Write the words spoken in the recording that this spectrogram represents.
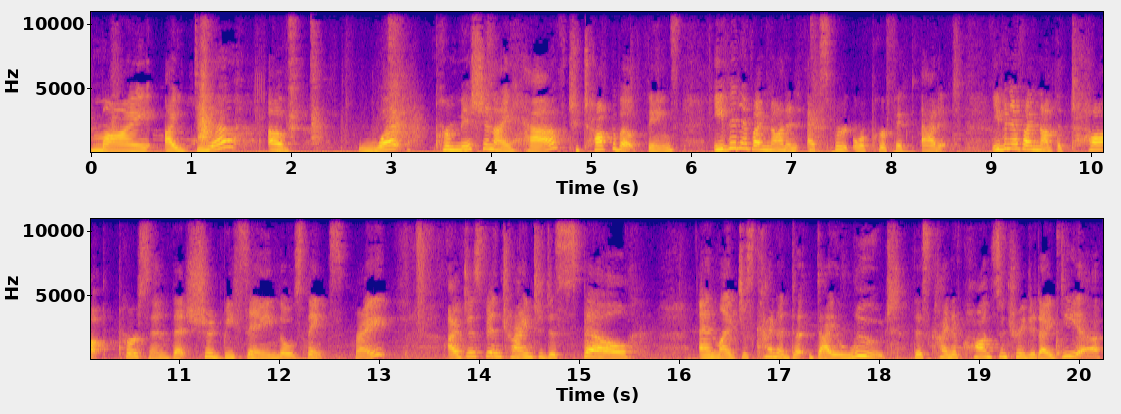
my idea of what permission I have to talk about things, even if I'm not an expert or perfect at it, even if I'm not the top person that should be saying those things, right? I've just been trying to dispel and like just kind of d- dilute this kind of concentrated idea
